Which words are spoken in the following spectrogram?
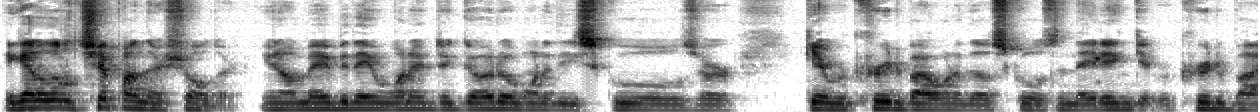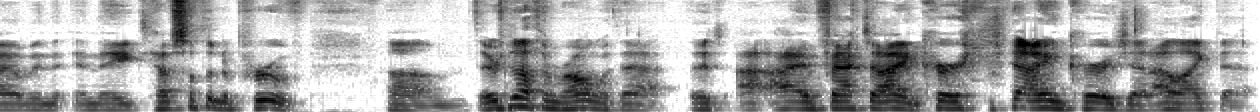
they got a little chip on their shoulder. You know, maybe they wanted to go to one of these schools or get recruited by one of those schools, and they didn't get recruited by them, and, and they have something to prove. Um, there's nothing wrong with that. I, I, in fact, I encourage I encourage that. I like that.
